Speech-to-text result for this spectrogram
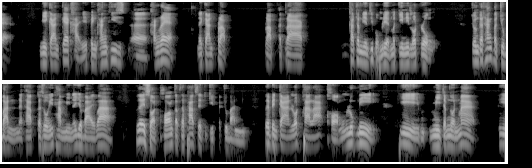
2548 มีการแก้ไขเป็นครั้งที่ครั้งแรกในการปรับปรับอัตราค่าธรรมเนียมที่ผมเรียนเมื่อกี้นี้ลดลง จนกระทั่งปัจจุบันนะครับ กระทรวงยุติธรรมมีนโยบายว่าเพื่อให้สอดคล้องกับสภาพเศรษฐกิจปัจจุบัน เพื่อเป็นการลดภาระของลูกหนี้ที่มีจำนวนมากที่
